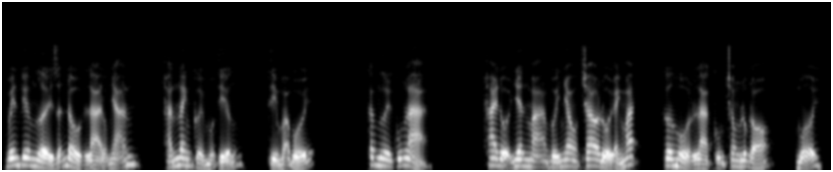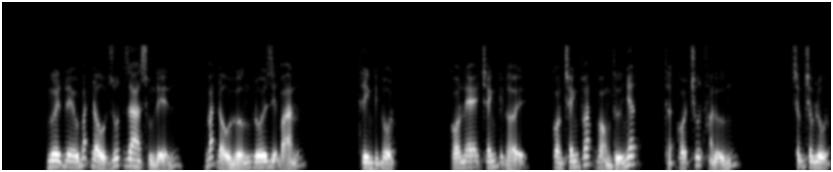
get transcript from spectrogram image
Bên kia người dẫn đầu là độc nhãn, hắn nhanh cười một tiếng, tìm bà bối. Các ngươi cũng là. Hai đội nhân mã với nhau trao đổi ánh mắt, cơ hồ là cũng trong lúc đó, mỗi người đều bắt đầu rút ra súng đến, bắt đầu hướng đối diện bắn. Thình thịch đột. Có né tránh kịp thời, còn tránh thoát vòng thứ nhất, thật có chút phản ứng. Châm châm lụt,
